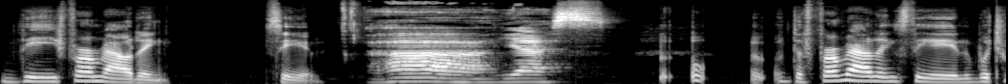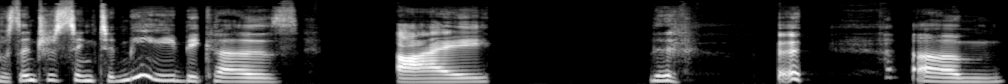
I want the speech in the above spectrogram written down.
the firm outing scene ah yes the firm outing scene which was interesting to me because i um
